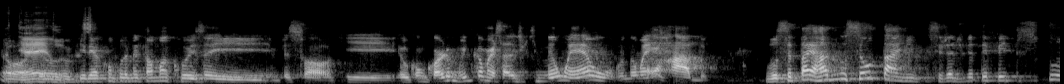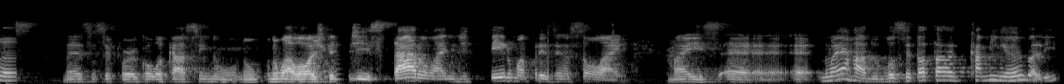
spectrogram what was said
Eu, é, eu, eu, queria complementar uma coisa aí, pessoal, que eu concordo muito com a Marcela de que não é, um, não é errado. Você está errado no seu timing, porque você já devia ter feito isso antes. Né, se você for colocar assim numa lógica de estar online, de ter uma presença online. Mas é, é, não é errado, você está tá caminhando ali,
